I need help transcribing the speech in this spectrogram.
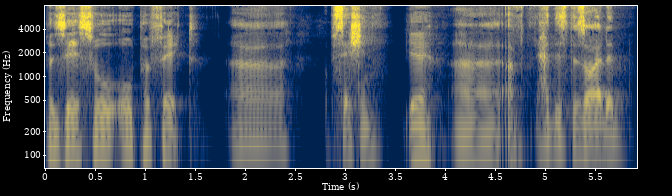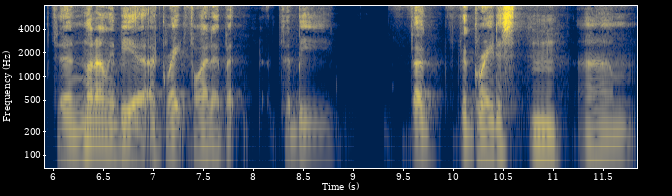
possess or, or perfect. uh, obsession. Yeah, Uh, I've had this desire to, to not only be a, a great fighter, but to be the the greatest. Um,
